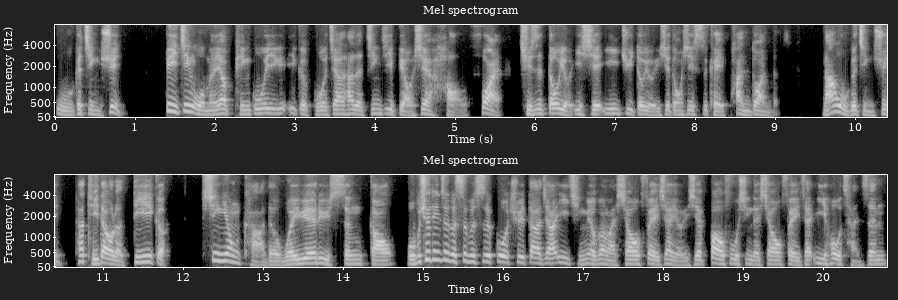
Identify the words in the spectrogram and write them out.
五个警讯。毕竟我们要评估一个一个国家它的经济表现好坏，其实都有一些依据，都有一些东西是可以判断的。哪五个警讯？他提到了第一个。信用卡的违约率升高，我不确定这个是不是过去大家疫情没有办法消费，现在有一些报复性的消费，在疫后产生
